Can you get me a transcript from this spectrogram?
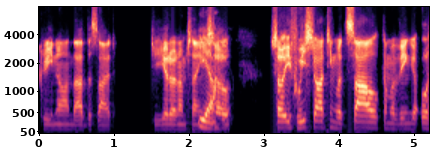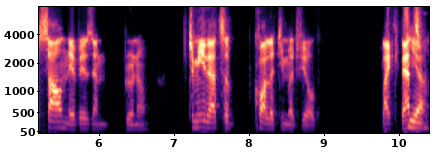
greener on the other side. Do you get what I'm saying? Yeah. So, so if we're starting with Sal, Camavinga, or Sal, Neves, and Bruno, to me that's a quality midfield. Like that's Yeah.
